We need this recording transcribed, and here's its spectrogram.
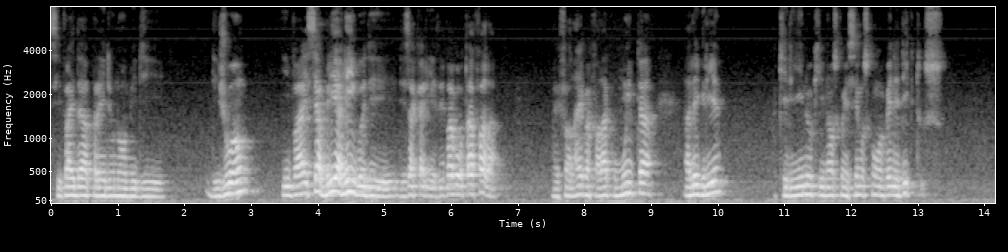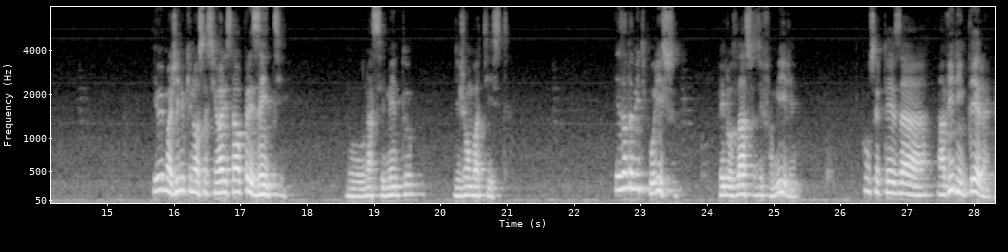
se vai dar para ele o nome de, de João e vai se abrir a língua de, de Zacarias. Ele vai voltar a falar. Vai falar e vai falar com muita alegria aquele hino que nós conhecemos como Benedictus. Eu imagino que Nossa Senhora estava presente no nascimento de João Batista. Exatamente por isso, pelos laços de família, com certeza a vida inteira,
